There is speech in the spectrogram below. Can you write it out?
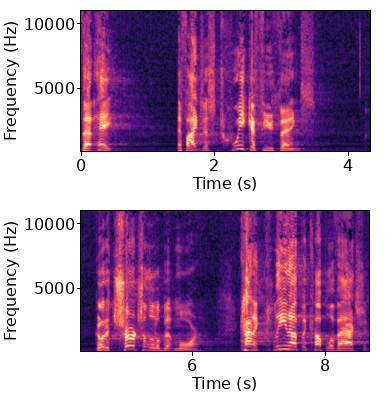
that, hey, if I just tweak a few things, go to church a little bit more, kind of clean up a couple of actions,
